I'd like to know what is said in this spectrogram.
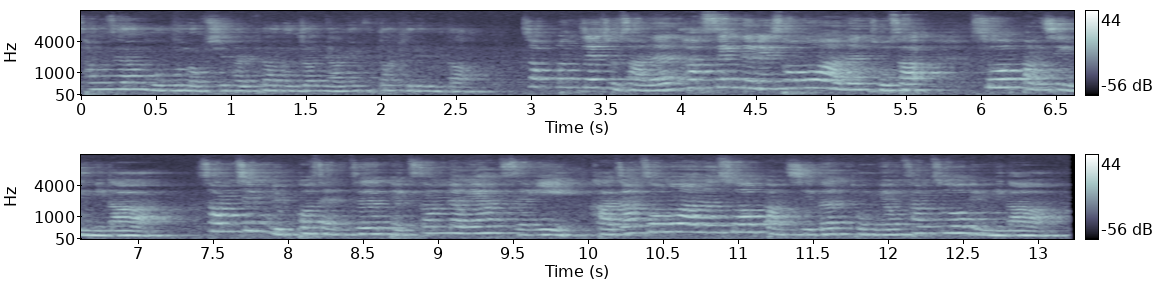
상세한 부분 없이 발표하는 점 양해 부탁드립니다. 첫 번째 조사는 학생들이 선호하는 조사 수업 방식입니다. 36% 103명의 학생이 가장 선호하는 수업 방식은 동영상 수업입니다.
